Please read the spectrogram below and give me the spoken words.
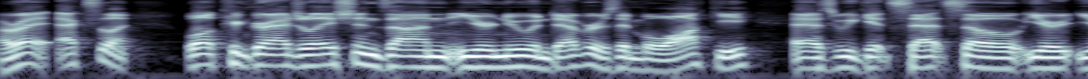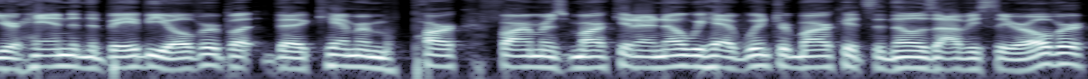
All right, excellent. Well, congratulations on your new endeavors in Milwaukee as we get set. So you're you're handing the baby over, but the Cameron Park Farmers Market. I know we had winter markets, and those obviously are over.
